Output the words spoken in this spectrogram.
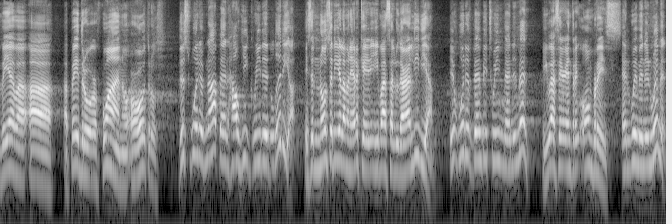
veía a, a Pedro o Juan o, o otros. This would have not been how he greeted Lydia. Esa no sería la manera que iba a saludar a Lidia. It would have been between men and men Iba a ser entre hombres and women and women,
